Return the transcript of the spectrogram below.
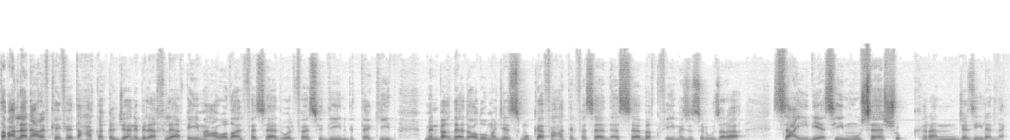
طبعا لا نعرف كيف يتحقق الجانب الأخلاقي مع وضع الفساد والفاسدين. بالتأكيد من بغداد عضو مجلس مكافحة الفساد السابق في مجلس الوزراء سعيد ياسين موسى. شكرا جزيلا لك.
